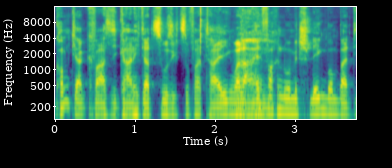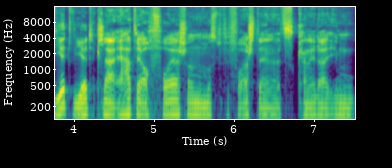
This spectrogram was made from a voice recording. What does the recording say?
kommt ja quasi gar nicht dazu, sich zu verteidigen, weil er Nein. einfach nur mit Schlägen bombardiert wird. Klar, er hat ja auch vorher schon, du musst dir vorstellen, als Kaneda ihm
